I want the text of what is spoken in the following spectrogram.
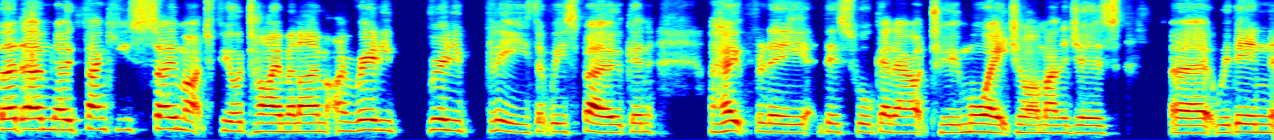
But um, no, thank you so much for your time. And I'm, I'm really, really pleased that we spoke. And hopefully, this will get out to more HR managers uh, within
